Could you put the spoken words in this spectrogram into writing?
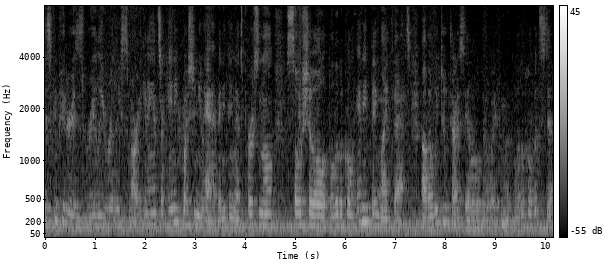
This computer is really, really smart. It can answer any question you have, anything that's personal, social, political, anything like that. Although we do try to stay a little bit away from the political, but still.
